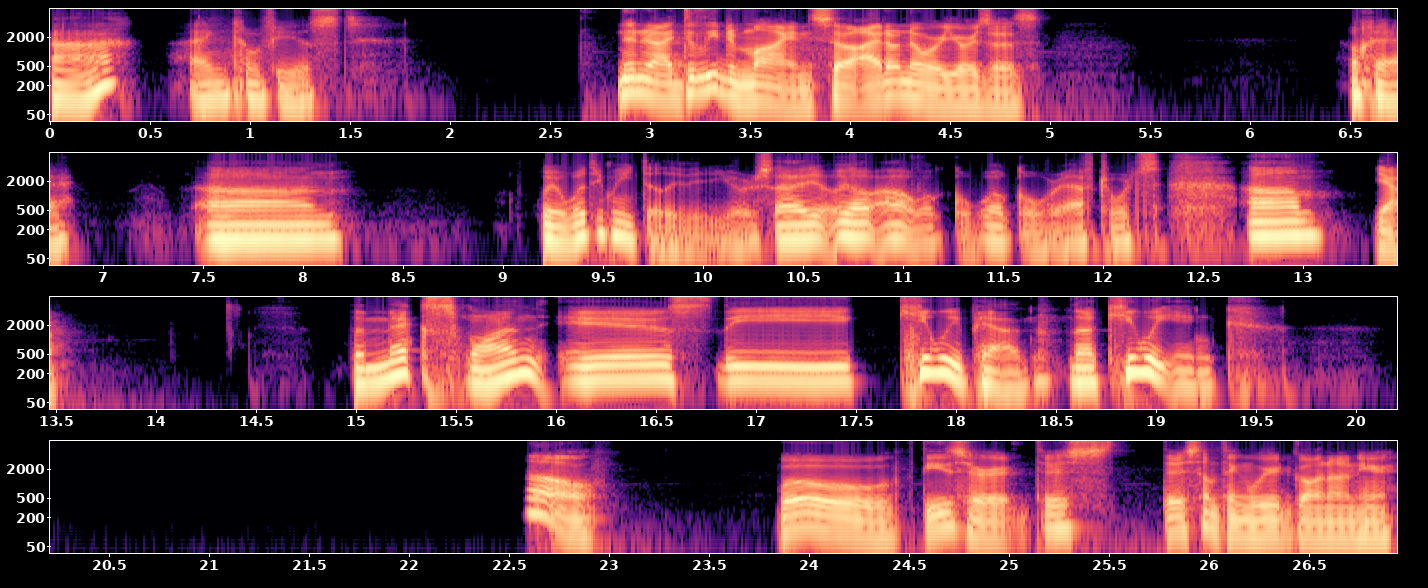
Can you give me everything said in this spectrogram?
Huh? I'm confused. No, no, I deleted mine, so I don't know where yours is. Okay. Um wait, what do you mean deleted yours? I I'll, I'll we'll, go, we'll go over it afterwards. Um Yeah. The next one is the Kiwi pen, the Kiwi ink. Oh. Whoa, these are there's there's something weird going on here.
